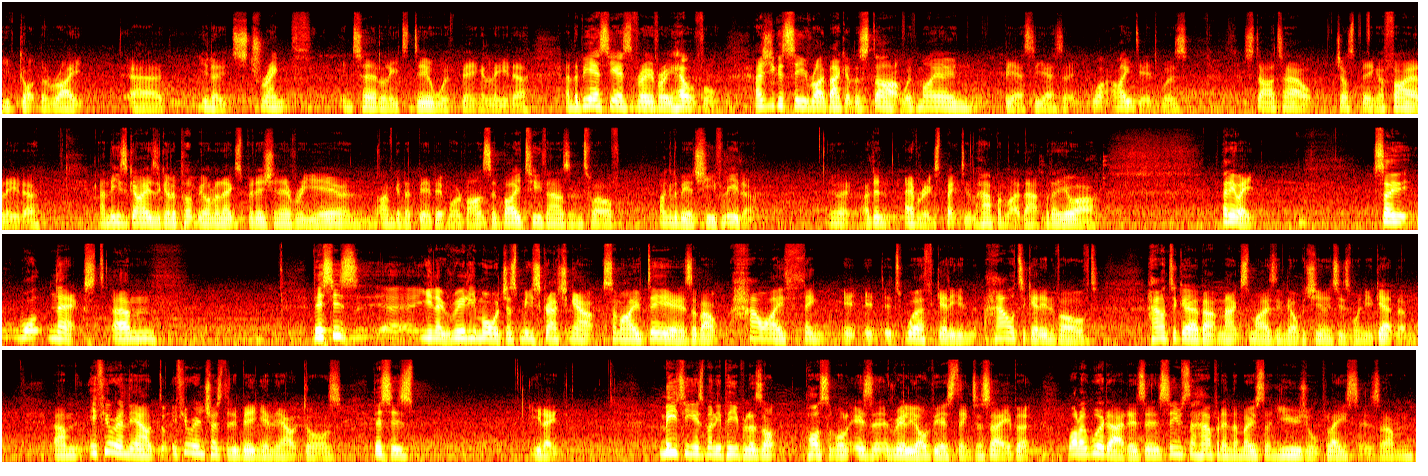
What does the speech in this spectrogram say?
you've got the right, uh, you know, strength internally to deal with being a leader. And the BSES is very, very helpful. As you can see right back at the start, with my own BSES, what I did was start out just being a fire leader. And these guys are going to put me on an expedition every year, and I'm going to be a bit more advanced. So by 2012, I'm going to be a chief leader. You know, I didn't ever expect it to happen like that, but there you are. Anyway, so what next? Um, this is, uh, you know, really more just me scratching out some ideas about how I think it, it, it's worth getting, how to get involved, how to go about maximizing the opportunities when you get them. Um, if you're in the outdo- if you're interested in being in the outdoors, this is you know, meeting as many people as possible is a really obvious thing to say, but what I would add is it seems to happen in the most unusual places. Um,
